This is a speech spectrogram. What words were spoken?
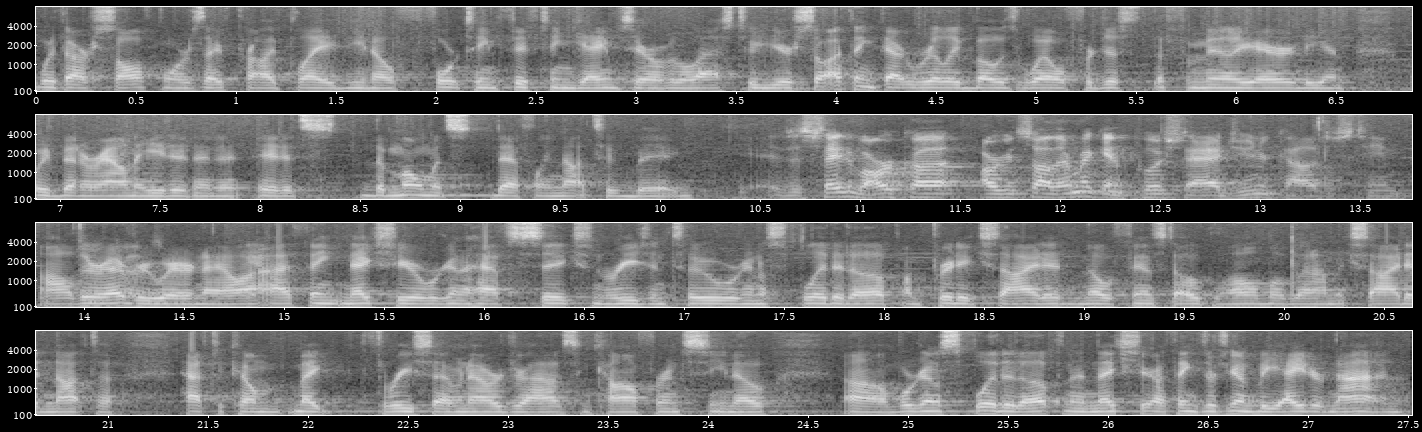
with our sophomores, they've probably played, you know, 14, 15 games here over the last two years. So I think that really bodes well for just the familiarity. And we've been around Enid, and it, it's the moment's definitely not too big. The state of Arkansas, they're making a push to add junior colleges team. Oh, they're everywhere now. Yeah. I think next year we're going to have six in Region Two. We're going to split it up. I'm pretty excited. No offense to Oklahoma, but I'm excited not to have to come make three seven-hour drives in conference. You know, um, we're going to split it up, and then next year I think there's going to be eight or nine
